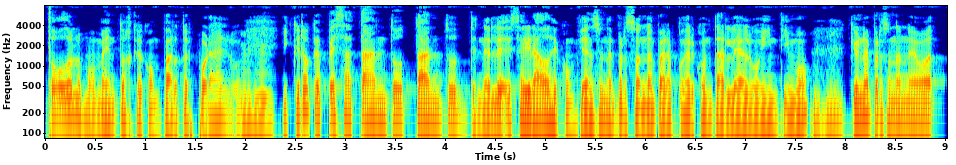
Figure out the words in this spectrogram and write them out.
todos los momentos que comparto es por algo. Ujú. Y creo que pesa tanto, tanto tenerle ese grado de confianza a una persona para poder contarle algo íntimo, Ujú. que una persona nueva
